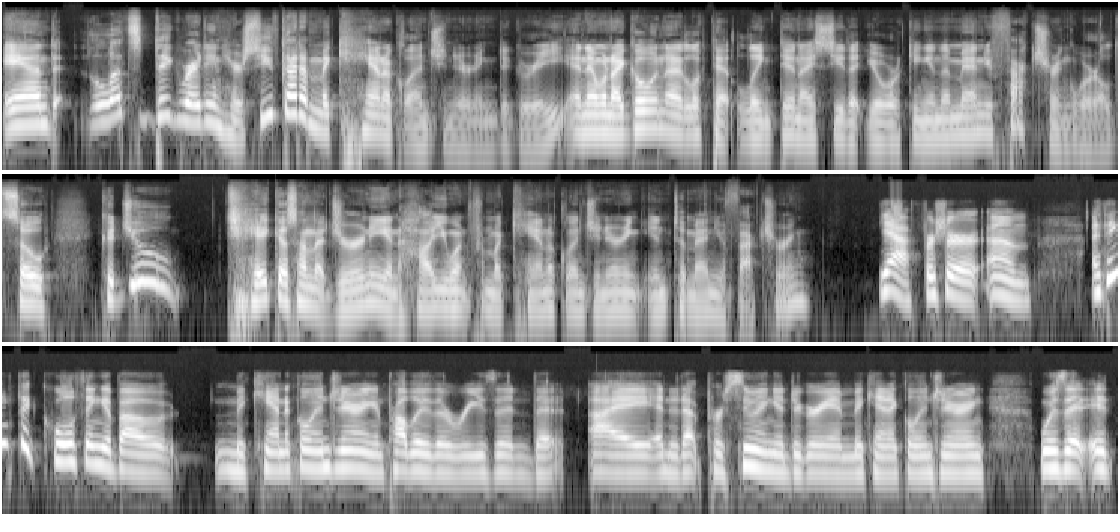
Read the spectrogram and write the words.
And let's dig right in here. So you've got a mechanical engineering degree, and then when I go and I looked at LinkedIn, I see that you're working in the manufacturing world. So could you take us on that journey and how you went from mechanical engineering into manufacturing? Yeah, for sure. Um, I think the cool thing about mechanical engineering and probably the reason that I ended up pursuing a degree in mechanical engineering was that it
